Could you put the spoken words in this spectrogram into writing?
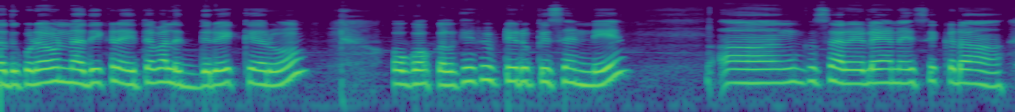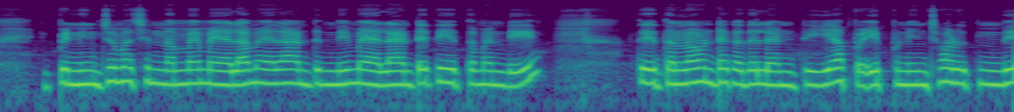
అది కూడా ఉన్నది. ఇక్కడైతే వాళ్ళిద్దరూ ఎక్కారు. ఒక్కొక్కరికి ఫిఫ్టీ రూపీస్ అండి. సరేలే అనేసి ఇక్కడ ఇప్పటి నుంచో మా చిన్నమ్మాయి మేళ మేళ అంటుంది. మేళ అంటే తీర్థం అండి. తీర్థంలో ఉంటాయి కదా ఇలాంటివి అప్పుడు ఎప్పటి నుంచో అడుగుతుంది.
